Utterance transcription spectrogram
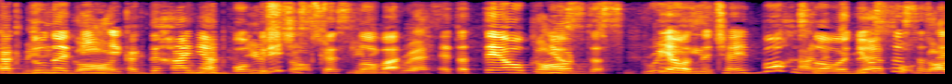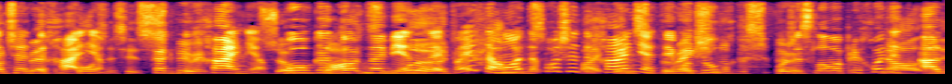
как дуновение, как дыхание от Бога». Греческое слово — это «теопнюстос». «Тео» означает «Бог», и слово «нюстос» означает «дыхание», как дыхание Бога духновенное. Поэтому это Божье дыхание, это Его Дух. Божье Слово приходит от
